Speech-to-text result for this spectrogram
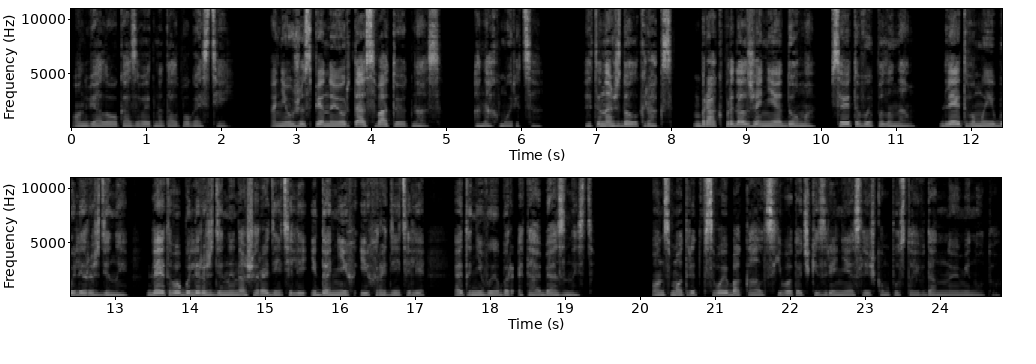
он вяло указывает на толпу гостей. Они уже с пеной у рта сватают нас. Она хмурится. Это наш долг, Ракс. Брак, продолжение дома. Все это выпало нам. Для этого мы и были рождены. Для этого были рождены наши родители, и до них их родители. Это не выбор, это обязанность. Он смотрит в свой бокал, с его точки зрения слишком пустой в данную минуту.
